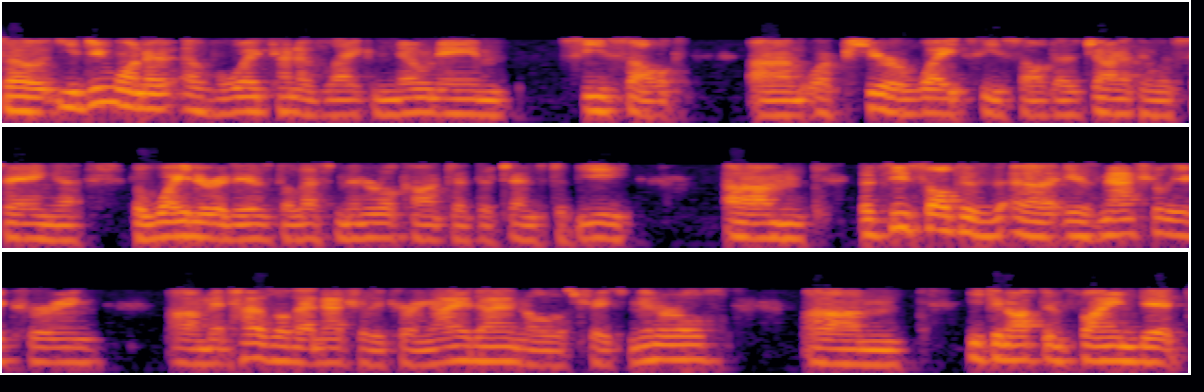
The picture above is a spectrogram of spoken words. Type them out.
So you do want to avoid kind of like no-name sea salt um, or pure white sea salt, as Jonathan was saying. Uh, the whiter it is, the less mineral content there tends to be. Um, but sea salt is uh, is naturally occurring. Um, it has all that naturally occurring iodine and all those trace minerals. Um, you can often find it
